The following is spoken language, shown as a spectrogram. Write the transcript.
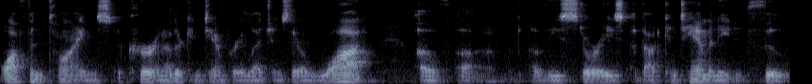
oftentimes occur in other contemporary legends. There are a lot of, uh, of these stories about contaminated food,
